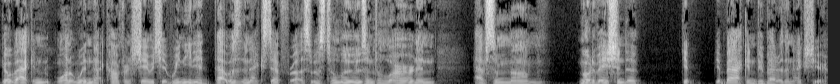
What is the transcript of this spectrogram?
go back and want to win that conference championship. We needed that was the next step for us was to lose and to learn and have some um, motivation to get get back and do better the next year.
